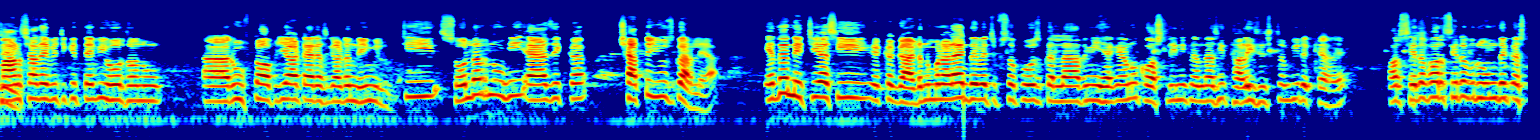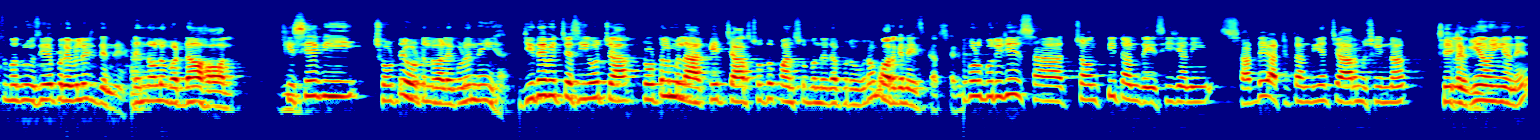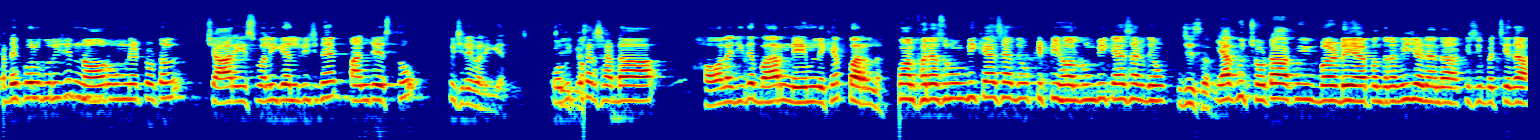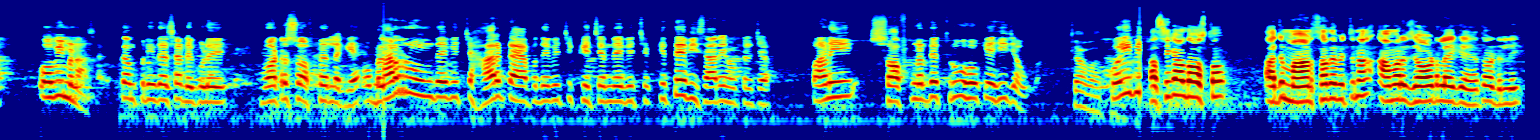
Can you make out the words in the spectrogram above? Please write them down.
ਮਾਨਸਾ ਦੇ ਵਿੱਚ ਕਿਤੇ ਵੀ ਹੋਰ ਤੁਹਾਨੂੰ ਰੂਫਟਾਪ ਜਾਂ ਟੈਰੇਸ ਗਾਰਡਨ ਨਹੀਂ ਮਿਲੂ। ਅਸੀਂ ਸੋਲਰ ਨੂੰ ਹੀ ਐਜ਼ ਇੱਕ ਛੱਤ ਯੂਜ਼ ਕਰ ਲਿਆ। ਇਹਦੇ ਨੀਚੇ ਅਸੀਂ ਇੱਕ ਗਾਰਡਨ ਬਣਾ ਲਿਆ ਇਹਦੇ ਵਿੱਚ ਸਪੋਜ਼ ਕੱਲਾ ਆਦਮੀ ਹੈਗਾ ਉਹਨੂੰ ਕਾਸਟਲੀ ਨਹੀਂ ਪੈਂਦਾ ਅਸੀਂ ਥਾਲੀ ਸਿਸਟਮ ਵੀ ਰੱਖਿਆ ਹੋਇਆ। ਔਰ ਸਿਰਫ ਔਰ ਸਿਰਫ ਰੂਮ ਦੇ ਕਸਟਮਰ ਨੂੰ ਅਸੀਂ ਇਹ ਪ੍ਰਿਵਿਲੇਜ ਦਿੰਦੇ ਹਾਂ। ਨਾਲ ਵੱਡਾ ਹਾਲ ਕਿਸੇ ਵੀ ਛੋਟੇ ਹੋਟਲ ਵਾਲੇ ਕੋਲੇ ਨਹੀਂ ਹੈ। ਜਿਹਦੇ ਵਿੱਚ ਅਸੀਂ ਉਹ ਚਾਰ ਟੋਟਲ ਮਿਲਾ ਕੇ 400 ਤੋਂ 500 ਬੰਦੇ ਦਾ ਪ੍ਰੋਗਰਾਮ ਆਰਗੇਨਾਈਜ਼ ਕਰ ਸਕਦੇ ਕੋਲ ਗੁਰੂ ਜੀ ਸਾ- 34 ਟਨ ਦੇ ਸੀ ਯਾਨੀ 8.5 ਟਨ ਦੀਆਂ ਚਾਰ ਮਸ਼ੀਨਾਂ ਠੀਕ ਹੈ ਲੱਗੀਆਂ ਹੋਈਆਂ ਨੇ। ਸਾਡੇ ਕੋਲ ਗੁਰੂ ਜੀ 9 ਰੂਮ ਨੇ ਟੋਟਲ 4 ਇਸ ਵਾਲੀ ਗੈਲਰੀ 'ਚ ਨੇ 5 ਇਸ ਤੋਂ ਪਿਛਲੇ ਵਾਲੀ ਗੈਲਰੀ 'ਚ। ਉਹ ਵੀ ਸਰ ਸਾਡਾ ਹਾਲ ਹੈ ਜਿਹਦੇ ਬਾਹਰ ਨੇਮ ਲਿਖਿਆ ਪਰਲ। ਕਾਨਫਰੰਸ ਰੂਮ ਵੀ ਕਹਿ ਸਕਦੇ ਹੋ ਕਿੱਟੀ ਹਾਲ ਰੂਮ ਵੀ ਕਹਿ ਸਕਦੇ ਹੋ। ਜੀ ਸਰ ਜਾਂ ਕੋਈ ਛੋਟਾ ਕੋਈ ਬਰਥਡੇ ਹੈ 15 20 ਜਣਿਆਂ ਦਾ ਕਿਸੇ ਬੱਚੇ ਦਾ ਉਹ ਵੀ ਮਨਾ ਸਕਦੇ ਕੰਪਨੀ ਦਾ ਸਾਡੇ ਕੋਲੇ ਵਾਟਰ ਸੌਫਟਵੇਅਰ ਲੱਗਿਆ ਉਹ ਹਰ ਰੂਮ ਦੇ ਵਿੱਚ ਹਰ ਟੈਪ ਦੇ ਵਿੱਚ ਕਿਚਨ ਦੇ ਵਿੱਚ ਕਿਤੇ ਵੀ ਸਾਰੇ ਹੋਟਲ 'ਚ ਪਾਣੀ ਸੌਫਟਵੇਅਰ ਦੇ ਥਰੂ ਹੋ ਕੇ ਹੀ ਜਾਊਗਾ। ਕੀ ਬਾਤ ਕੋਈ ਵੀ ਸਤਿ ਸ਼੍ਰੀ ਅਕਾਲ ਦੋਸਤੋ। ਅੱਜ ਮਾਨਸਾ ਦੇ ਵਿੱਚ ਨਾ ਅਮਰ ਰਿਜ਼ੋਰਟ ਲੈ ਕੇ ਆਏ ਹਾਂ ਤੁਹਾਡੇ ਲਈ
